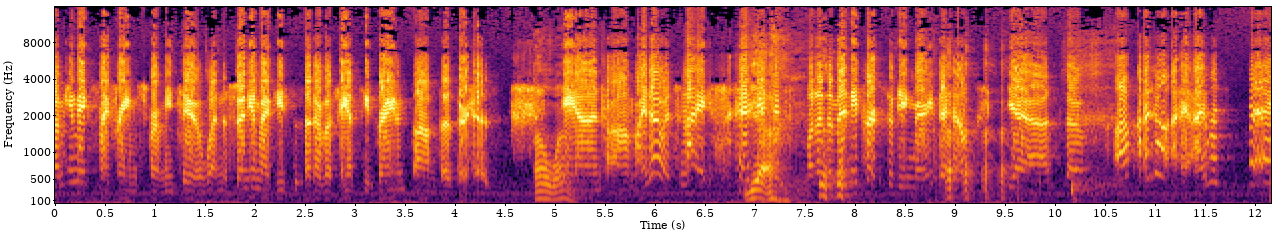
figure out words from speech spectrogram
Um, he makes my frames for me too. When so any of my pieces that have a fancy frame, um, those are his. Oh wow. And um, I know it's nice. Yeah. One of the many perks of being married to him. yeah. So um, I don't. I, I would say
